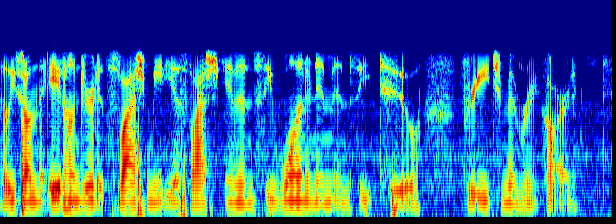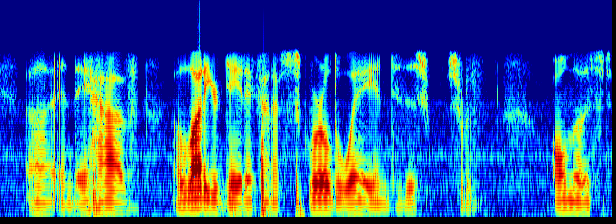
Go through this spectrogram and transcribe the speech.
At least on the 800, it's slash media slash MMC1 and MMC2 for each memory card. Uh, and they have a lot of your data kind of squirreled away into this sort of almost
